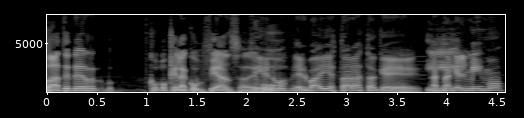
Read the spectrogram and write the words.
va a tener como que la confianza de Sí, no, él va a estar hasta que, Y- hasta que él mismo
